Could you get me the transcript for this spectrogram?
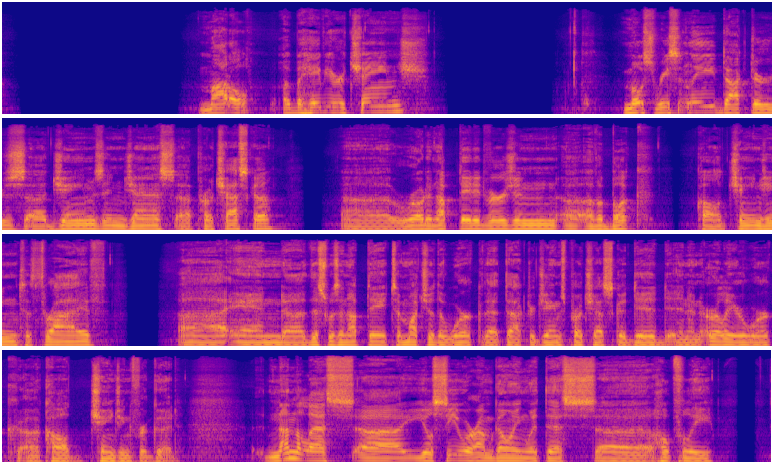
model of behavior change. Most recently, doctors uh, James and Janice uh, Prochaska uh, wrote an updated version uh, of a book called Changing to Thrive. Uh, and uh, this was an update to much of the work that Dr. James Prochaska did in an earlier work uh, called Changing for Good. Nonetheless, uh, you'll see where I'm going with this, hopefully,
